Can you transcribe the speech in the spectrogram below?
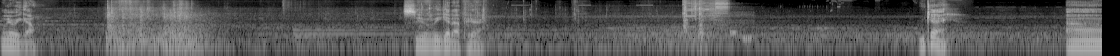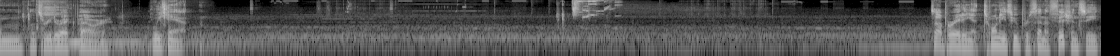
There we go. See what we get up here. Okay. Um, let's redirect power. We can't. It's operating at 22% efficiency.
